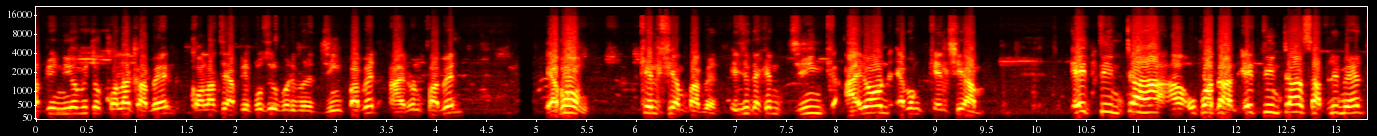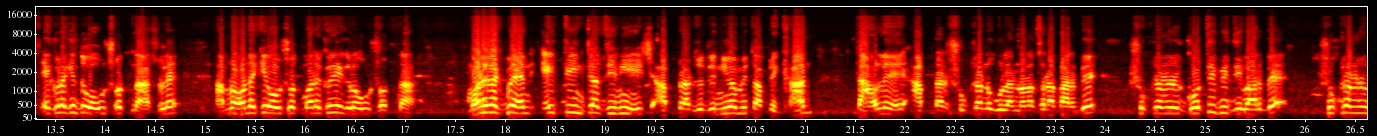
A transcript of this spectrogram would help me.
আপনি নিয়মিত কলা খাবেন, কলাতে আপনি প্রচুর পরিমাণে জিঙ্ক পাবেন, আয়রন পাবেন এবং ক্যালসিয়াম পাবেন। এই যে দেখেন, জিঙ্ক, আয়রন এবং ক্যালসিয়াম। এই তিনটা উপাদান, এই তিনটা সাপ্লিমেন্ট এগুলো কিন্তু ঔষধ না। আসলে আমরা অনেকে ঔষধ মনে করি, এগুলো ঔষধ না। মনে রাখবেন, এই তিনটা জিনিস আপনার যদি নিয়মিত আপনি খান, তাহলে আপনার শুক্রাণুগুলা নড়াচড়া বাড়বে, শুক্রাণুর গতিবিধি বাড়বে, শুক্রাণুর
